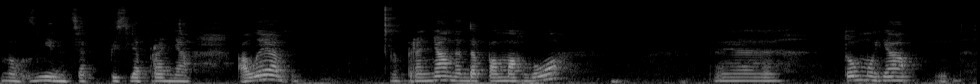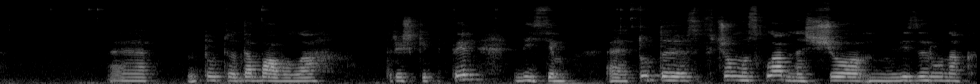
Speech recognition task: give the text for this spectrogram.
ну, зміниться після прання. Але прання не допомогло, е, тому я е, тут додавала трішки петель 8. Е, Тут в чому складно, що візерунок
